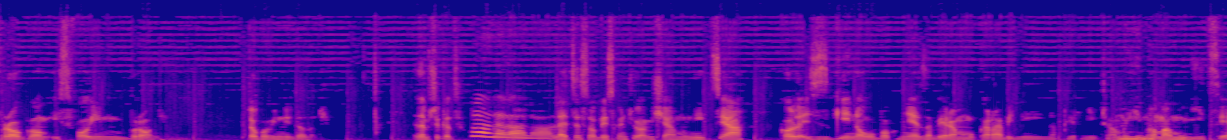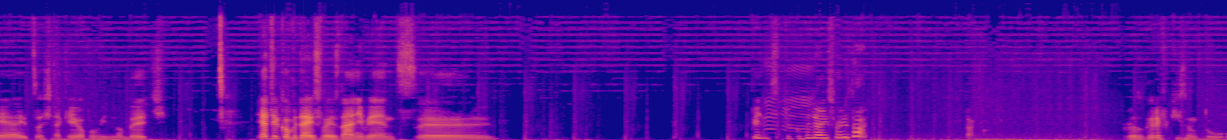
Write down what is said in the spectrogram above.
wrogom i swoim broń. To powinni dodać. Na przykład, la la la lecę sobie, skończyła mi się amunicja, koleś zginął obok mnie, zabieram mu karabin i napierniczam i mam amunicję, coś takiego powinno być. Ja tylko wydaję swoje zdanie, więc... Yy... Więc tylko wydaję swoje zdanie. Tak. Rozgrywki są tu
